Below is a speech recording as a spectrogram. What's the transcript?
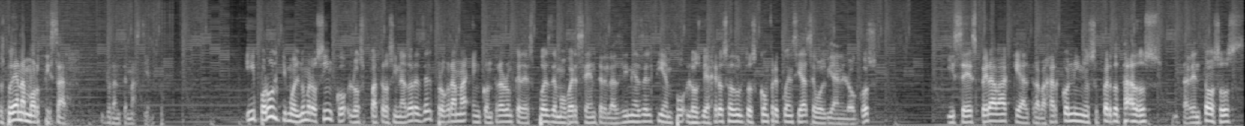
los podían amortizar durante más tiempo. Y por último, el número 5, los patrocinadores del programa encontraron que después de moverse entre las líneas del tiempo, los viajeros adultos con frecuencia se volvían locos. Y se esperaba que al trabajar con niños superdotados y talentosos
